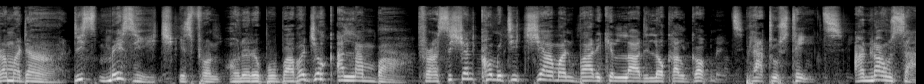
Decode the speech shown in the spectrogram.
Ramadan. This message is from Honorable Baba Jok Alamba, Transition Committee Chairman Barikiladi Local Government, Plateau State. Announcer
